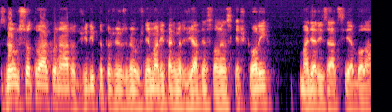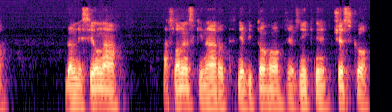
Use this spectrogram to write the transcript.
sme už sotva ako národ žili, pretože už sme už nemali takmer žiadne slovenské školy. Maďarizácia bola veľmi silná a slovenský národ nebyť toho, že vznikne Česko,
